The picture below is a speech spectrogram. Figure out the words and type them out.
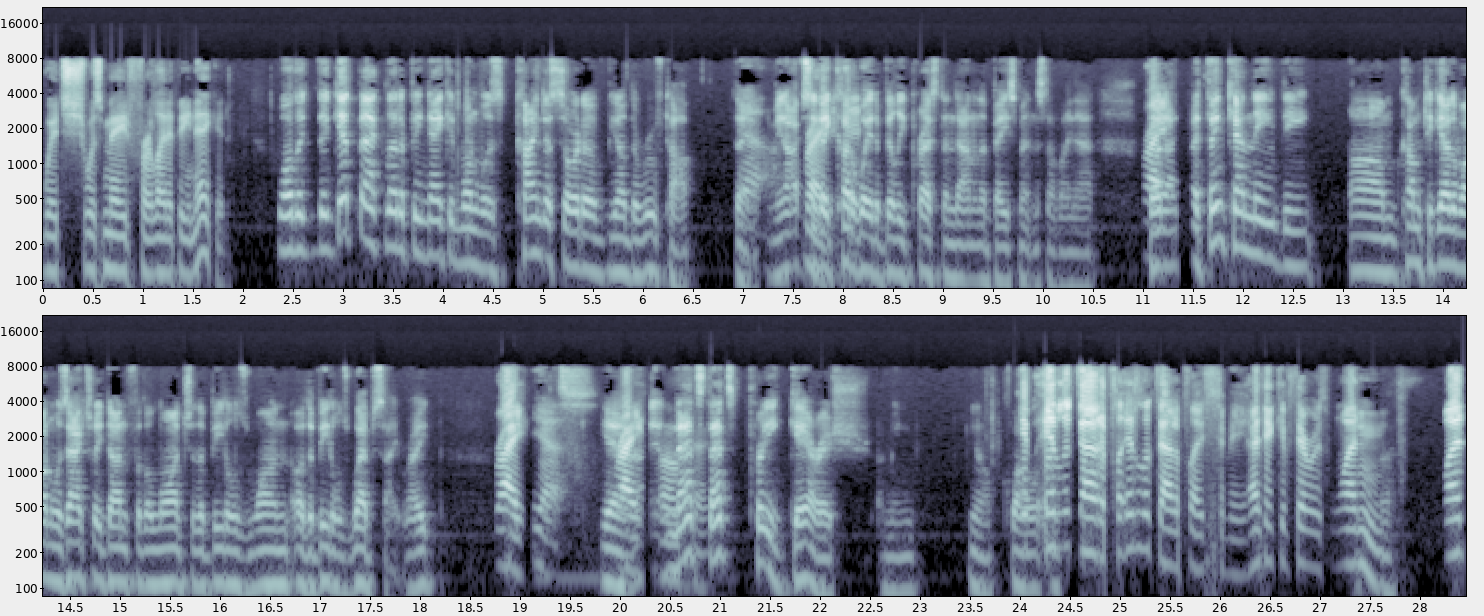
which was made for Let It Be Naked. Well, the the Get Back, Let It Be Naked one was kind of sort of you know the rooftop thing. Yeah. I mean, obviously they cut away to Billy Preston down in the basement and stuff like that. Right. But I, I think Ken the the um, Come Together one was actually done for the launch of the Beatles one or the Beatles website, right? right. Yes. Yeah, Right. And that's Okay. that's pretty garish. I mean, you know, It, quality. it looked out of pla- it looked out of place to me. I think if there was one Hmm. one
